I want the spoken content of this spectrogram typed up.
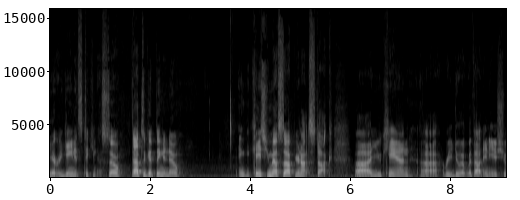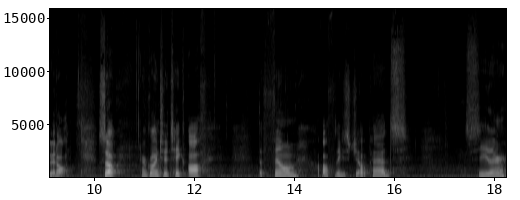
it regain its stickiness. So that's a good thing to know. In case you mess up, you're not stuck. Uh, you can uh, redo it without any issue at all. So we're going to take off the film off these gel pads. See there?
